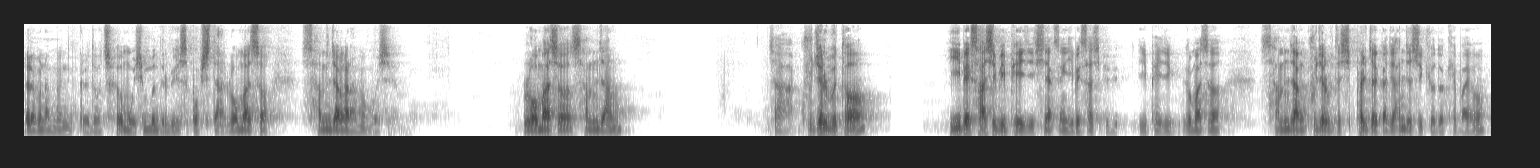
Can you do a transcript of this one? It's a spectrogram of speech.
여러분 한번 그래도 처음 오신 분들을 위해서 봅시다. 로마서 3장을 한번 보세요. 로마서 3장 자, 9절부터 242페이지 신약성 242페이지 로마서 3장 9절부터 18절까지 한 절씩 교독해 봐요.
